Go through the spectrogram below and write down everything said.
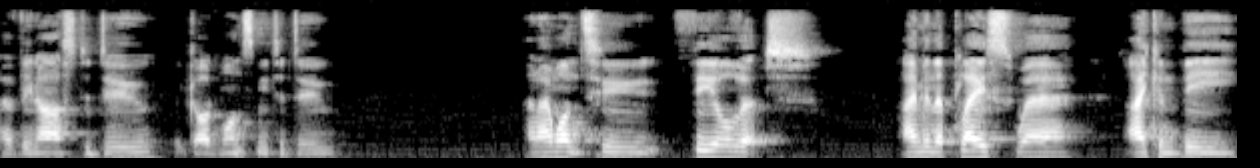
have been asked to do, that God wants me to do. And I want to feel that I'm in a place where I can be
